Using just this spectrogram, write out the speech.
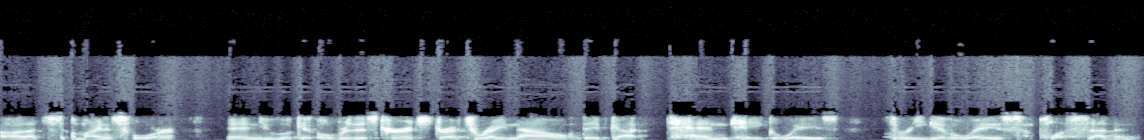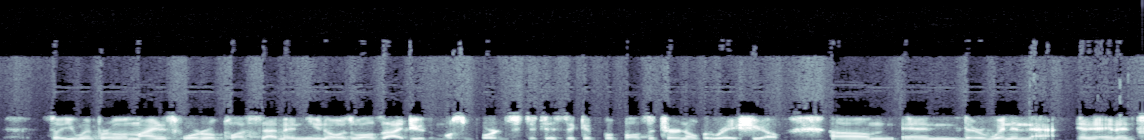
Uh, that's a minus four. And you look at over this current stretch right now, they've got 10 takeaways three giveaways plus seven. So you went from a minus four to a plus seven. You know as well as I do, the most important statistic in football is the turnover ratio, um, and they're winning that. And, and, it's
